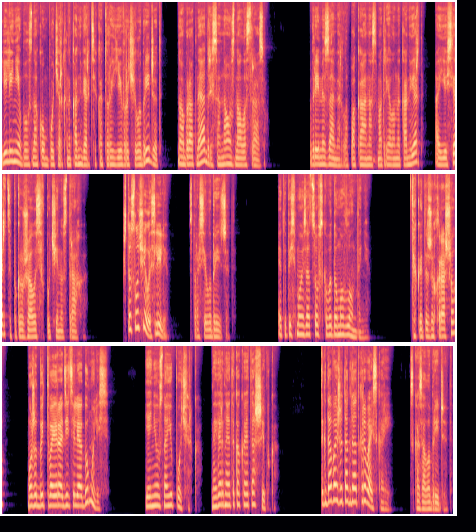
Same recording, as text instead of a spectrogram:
Лили не был знаком почерк на конверте, который ей вручила Бриджит, но обратный адрес она узнала сразу. Время замерло, пока она смотрела на конверт, а ее сердце погружалось в пучину страха. «Что случилось, Лили?» — спросила Бриджит. «Это письмо из отцовского дома в Лондоне». «Так это же хорошо. Может быть, твои родители одумались?» «Я не узнаю почерка. Наверное, это какая-то ошибка». «Так давай же тогда открывай скорей», — сказала Бриджит.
